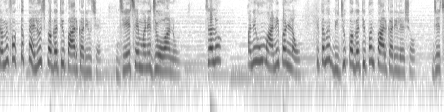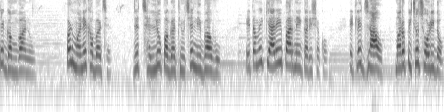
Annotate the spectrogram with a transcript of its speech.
તમે ફક્ત પહેલું જ પગથિયું પાર કર્યું છે, જે છે મને જોવાનું. ચલો, અને હું માની પણ લઉં કે તમે બીજું પગથિયું પણ પાર કરી લેશો, જે છે ગમવાનું. પણ મને ખબર છે, જે છેલ્લું પગથિયું છે નિભાવવું, એ તમે ક્યારેય પાર નહીં કરી શકો. એટલે જાઓ, મારો પીછો છોડી દો.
